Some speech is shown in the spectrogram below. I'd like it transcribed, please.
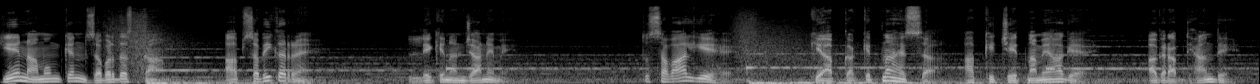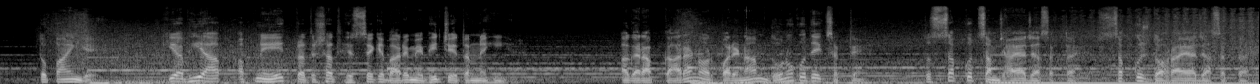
ये नामुमकिन ज़बरदस्त काम आप सभी कर रहे हैं, लेकिन अनजाने में। तो सवाल यह है कि आपका कितना हिस्सा आपकी चेतना में आ गया है? अगर आप ध्यान दें तो पाएँगे कि अभी आप अपने एक प्रतिशत हिस्से के बारे में भी चेतन नहीं है। अगर आप कारण और परिणाम दोनों को देख सकते हैं तो सब कुछ समझाया जा सकता है, सब कुछ दोहराया जा सकता है,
